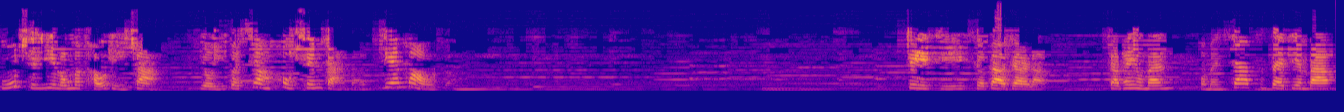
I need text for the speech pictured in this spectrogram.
无齿翼龙的头顶上有一个向后伸展的尖帽子。这一集就到这儿了，小朋友们，我们下次再见吧。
